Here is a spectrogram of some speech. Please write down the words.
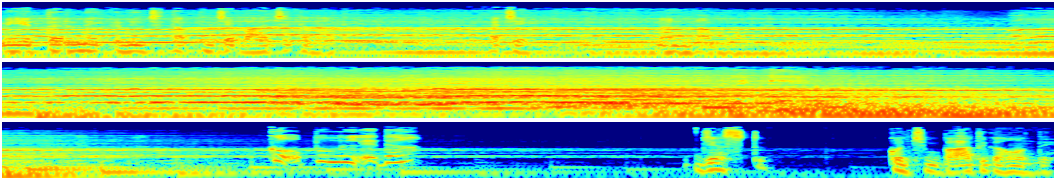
మీ ఇద్దరిని ఇక్కడి నుంచి తప్పించే బాధ్యత నాది. అజయ్ నన్ను నమ్ము. కోపం లేదా? జస్ట్ కొంచెం బాధగా ఉంది.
